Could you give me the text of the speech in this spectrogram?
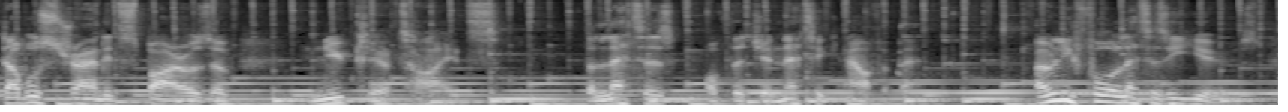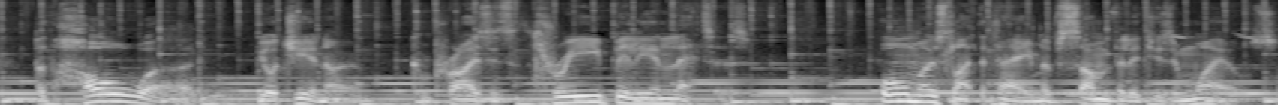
double stranded spirals of nucleotides, the letters of the genetic alphabet. Only four letters are used, but the whole word, your genome, comprises three billion letters, almost like the name of some villages in Wales.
